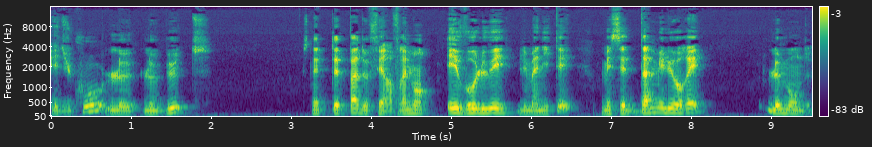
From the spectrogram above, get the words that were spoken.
Et du coup, le, le but, ce n'est peut-être pas de faire vraiment évoluer l'humanité, mais c'est d'améliorer le monde.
